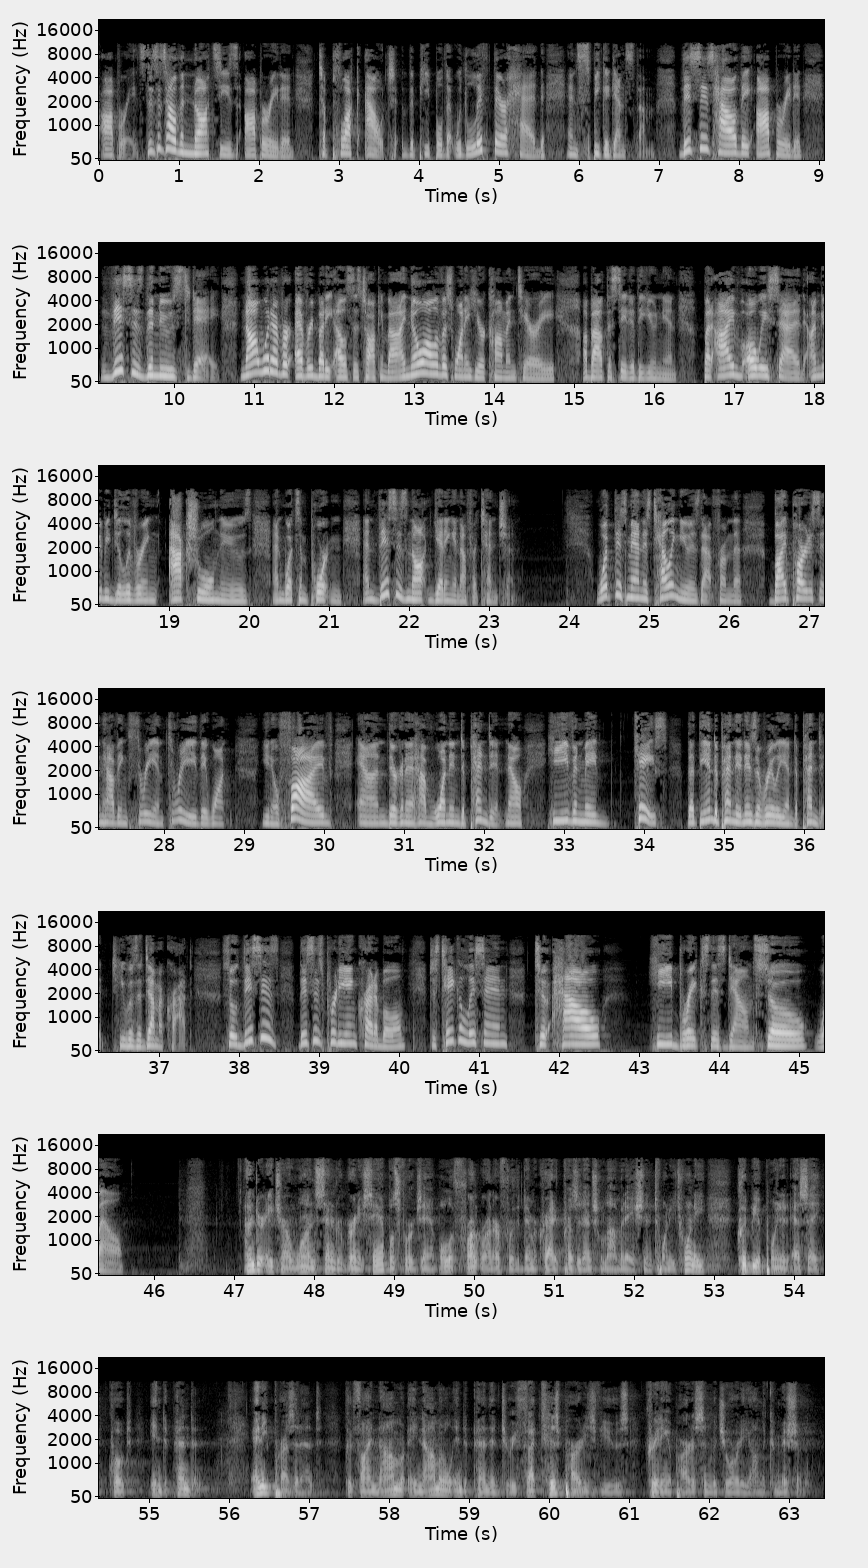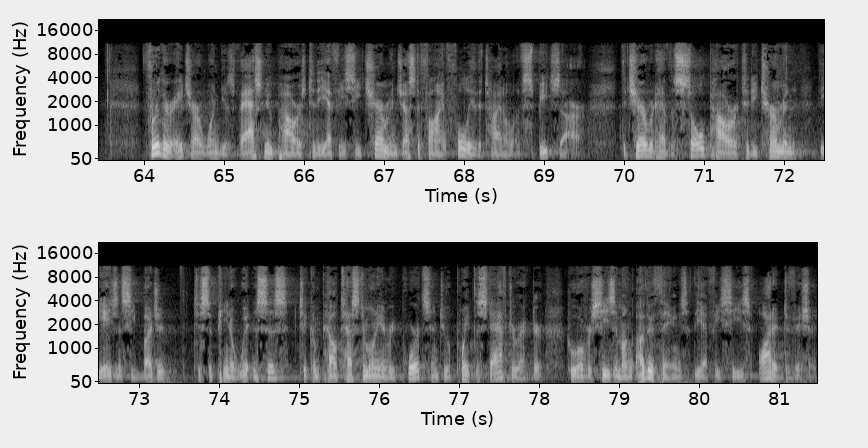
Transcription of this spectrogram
operates. This is how the Nazis operated to pluck out the people that would lift their head and speak against them. This is how they operated. This is the news today, not whatever everybody else is talking about. I know all of us want to hear commentary about the State of the Union, but I've always said I'm going to be delivering actual news and what's important. And this is not getting enough attention. What this man is telling you is that from the bipartisan having three and three, they want, you know, five and they're going to have one independent. Now, he even made case that the independent isn't really independent. He was a Democrat. So this is, this is pretty incredible. Just take a listen to how he breaks this down so well. Under H.R. 1, Senator Bernie Sanders, for example, a frontrunner for the Democratic presidential nomination in 2020, could be appointed as a, quote, independent. Any president could find nom- a nominal independent to reflect his party's views, creating a partisan majority on the commission. Further, H.R. 1 gives vast new powers to the FEC chairman, justifying fully the title of speech czar. The chair would have the sole power to determine the agency budget, to subpoena witnesses, to compel testimony and reports, and to appoint the staff director, who oversees, among other things, the FEC's audit division.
